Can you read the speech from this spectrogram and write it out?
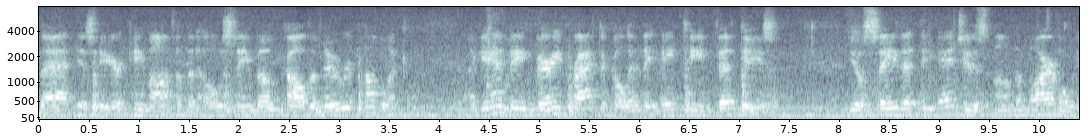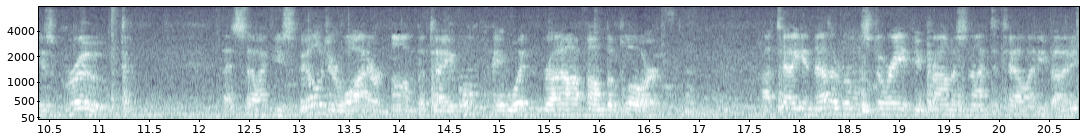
that is here came off of an old steamboat called the New Republic. Again, being very practical in the 1850s, you'll see that the edges on the marble is grooved. That's so if you spilled your water on the table, it wouldn't run off on the floor. I'll tell you another little story if you promise not to tell anybody.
